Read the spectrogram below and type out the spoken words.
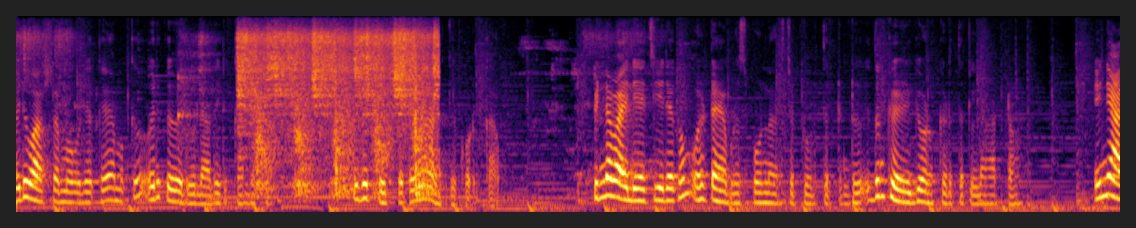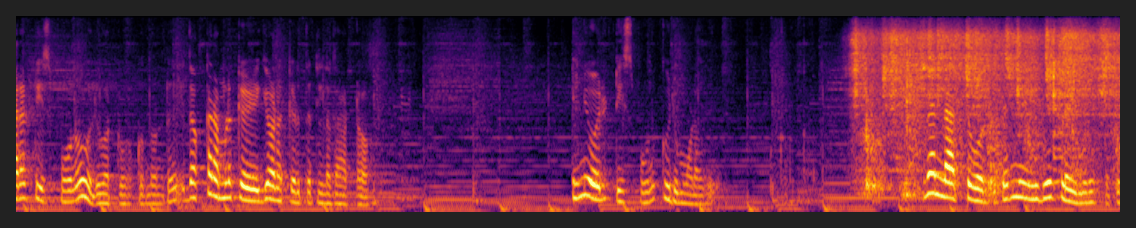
ഒരു വർഷം മുകളിലൊക്കെ നമുക്ക് ഒരു കേടുമില്ലാതെ ഇരിക്കാൻ പറ്റും. ഇത് ഇട്ടിട്ട് ഇളക്കി കൊടുക്കാം. പിന്നെ വലിയ ജീരകം ഒരു ടേബിൾ സ്പൂൺ നിറച്ചിട്ട് കൊടുത്തിട്ടുണ്ട്. ഇതും കഴുകി ഉണക്കെടുത്തിട്ടില്ല കേട്ടോ ഇനി അര ടീസ്പൂൺ ഉലുവട്ട് കൊടുക്കുന്നുണ്ട്. ഇതൊക്കെ നമ്മൾ കഴുകി ഉണക്കെടുത്തിട്ടുള്ളതാണ് കേട്ടോ ഇനി ഒരു ടീസ്പൂൺ കുരുമുളക് ഇതെല്ലാം ഇട്ട് കൊടുത്തിട്ട് മീഡിയം ഫ്ലെയിമിൽ ഇട്ടിട്ട്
